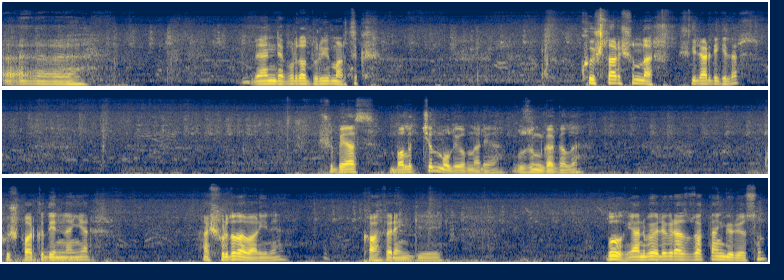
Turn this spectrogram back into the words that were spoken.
Ee, ben de burada durayım artık. Kuşlar şunlar, şu ileridekiler. Şu beyaz balıkçıl mı oluyor onlar ya? Uzun gagalı. Kuş parkı denilen yer. Ha şurada da var yine. Kahverengi. Bu yani böyle biraz uzaktan görüyorsun.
